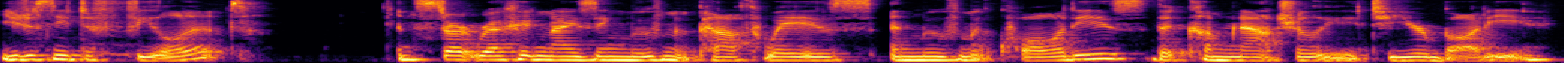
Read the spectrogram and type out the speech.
you just need to feel it and start recognizing movement pathways and movement qualities that come naturally to your body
